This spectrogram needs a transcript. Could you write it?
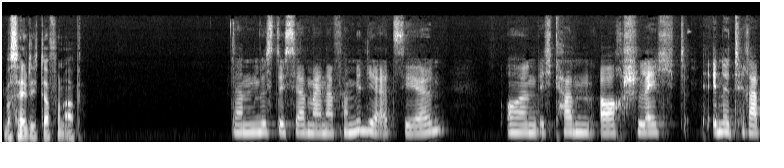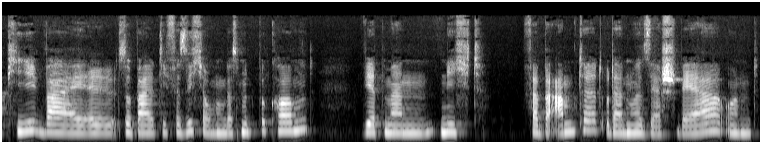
Was hält dich davon ab? Dann müsste ich es ja meiner Familie erzählen. Und ich kann auch schlecht in eine Therapie, weil sobald die Versicherung das mitbekommt, wird man nicht verbeamtet oder nur sehr schwer. Und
